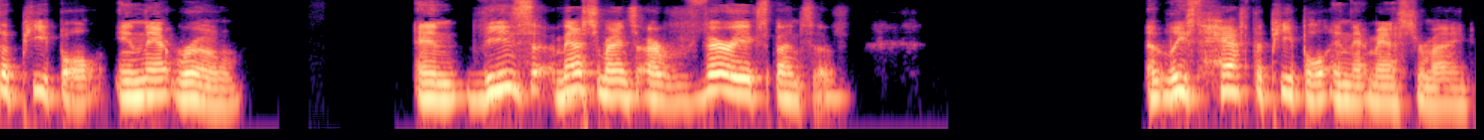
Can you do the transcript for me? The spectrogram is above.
the people in that room, and these masterminds are very expensive. At least half the people in that mastermind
